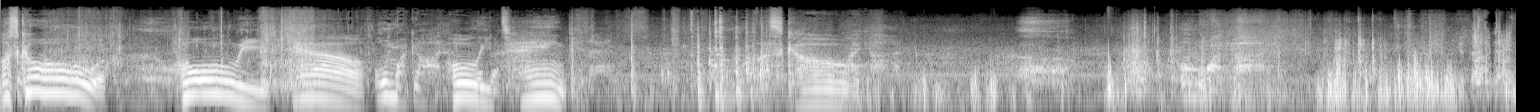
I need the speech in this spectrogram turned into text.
Let's go! Holy cow! Oh my god. Holy tank! Let's go. Oh my god. Oh my god. Look at that thing.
